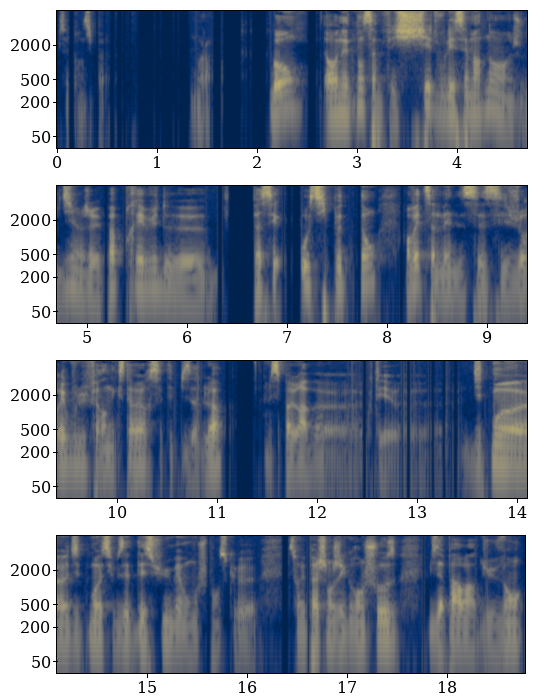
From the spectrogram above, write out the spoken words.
C'est principal. Voilà. Bon, honnêtement, ça me fait chier de vous laisser maintenant. Hein. Je vous dis, hein, j'avais pas prévu de passer aussi peu de temps. En fait, ça m'aide. J'aurais voulu faire en extérieur cet épisode-là, mais c'est pas grave. Euh, écoutez, euh, dites-moi, dites-moi si vous êtes déçus. Mais bon, je pense que ça aurait pas changé grand-chose, mis à part avoir du vent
